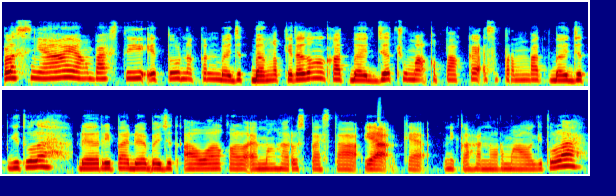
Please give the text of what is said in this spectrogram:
Plusnya yang pasti itu neken budget banget. Kita tuh ngekat budget cuma kepake seperempat budget gitulah daripada budget awal kalau emang harus pesta ya kayak nikahan normal gitulah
